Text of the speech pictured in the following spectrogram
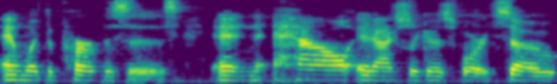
and what the purpose is and how it actually goes forward. So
